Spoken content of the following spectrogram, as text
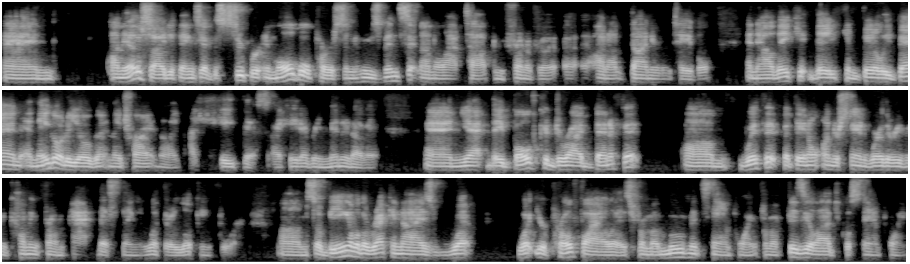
And on the other side of things, you have the super immobile person who's been sitting on a laptop in front of a, a on a dining room table, and now they can they can barely bend, and they go to yoga and they try it, and they're like, I hate this. I hate every minute of it. And yet they both could derive benefit um, with it, but they don't understand where they're even coming from at this thing and what they're looking for. Um, so being able to recognize what what your profile is from a movement standpoint, from a physiological standpoint,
